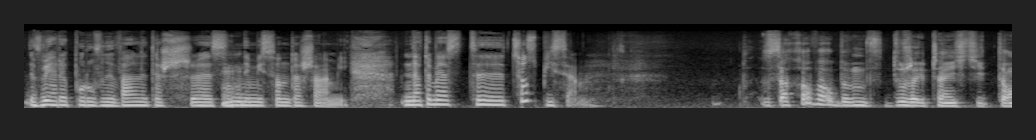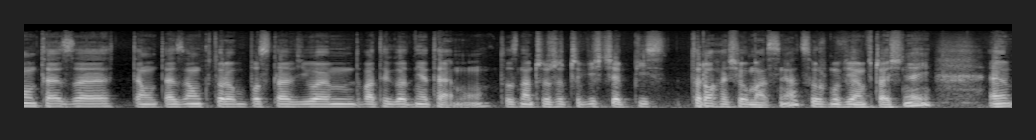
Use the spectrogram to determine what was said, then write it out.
w miarę porównywalna też y, z innymi sondażami. Natomiast y, co z PiSem? Zachowałbym w dużej części tą tezę, tę tezę, którą postawiłem dwa tygodnie temu. To znaczy rzeczywiście PiS trochę się umacnia, co już mówiłem wcześniej. E,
